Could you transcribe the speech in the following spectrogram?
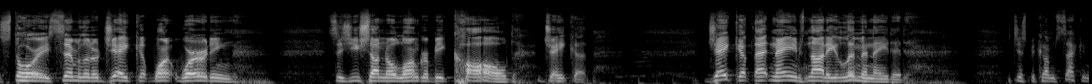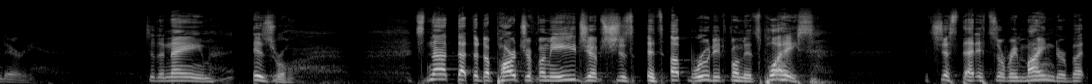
the story similar to Jacob one wording. Says, You shall no longer be called Jacob. Jacob, that name's not eliminated, it just becomes secondary to the name Israel. It's not that the departure from Egypt is it's uprooted from its place. It's just that it's a reminder. But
